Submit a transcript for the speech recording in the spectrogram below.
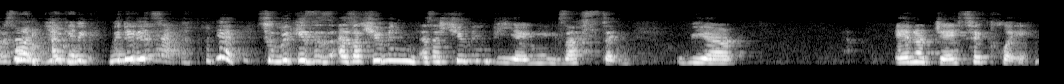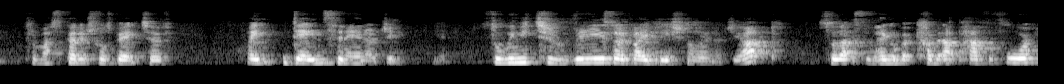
was it. You know, we, we needed yeah. So because as, as a human as a human being existing, we are energetically, from a spiritual perspective, quite dense in energy. Yeah. So we need to raise our vibrational energy up. So that's the thing about coming up half a floor.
